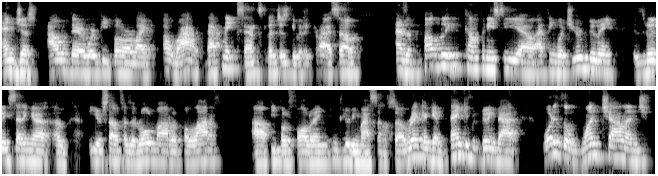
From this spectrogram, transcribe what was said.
and just out there where people are like, oh, wow, that makes sense. Let's just give it a try. So, as a public company CEO, I think what you're doing is really setting a, a yourself as a role model for a lot of uh, people following, including myself. So, Rick, again, thank you for doing that. What is the one challenge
